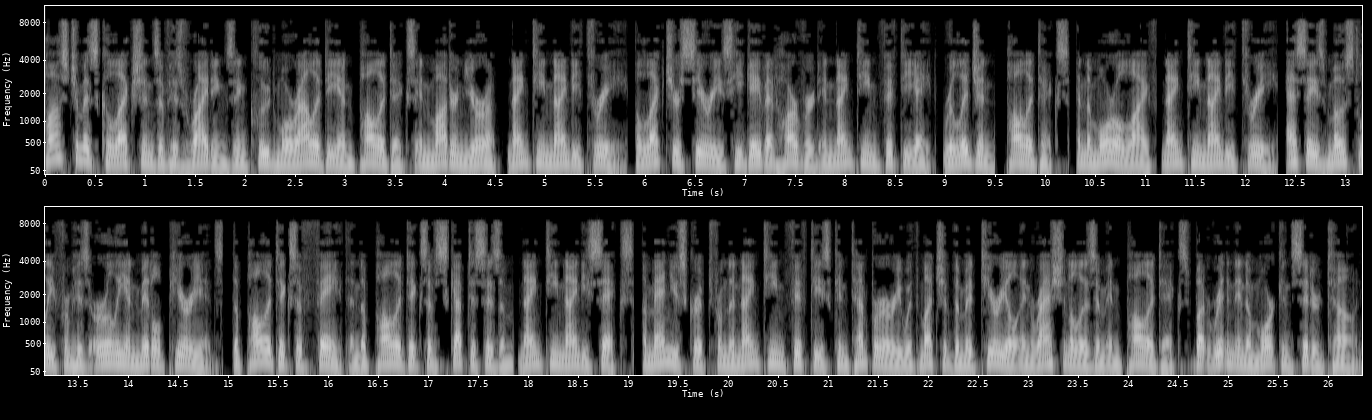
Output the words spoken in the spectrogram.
Posthumous collections of his writings include Morality and Politics in Modern Europe 1993, a lecture series he gave at Harvard in 1958, Religion, Politics, and the Moral Life 1993, essays mostly from his early and middle periods, The Politics of Faith and the Politics of Skepticism 1996, a manuscript from the 1950s contemporary with much of the material in Rationalism in Politics but written in a more considered tone.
